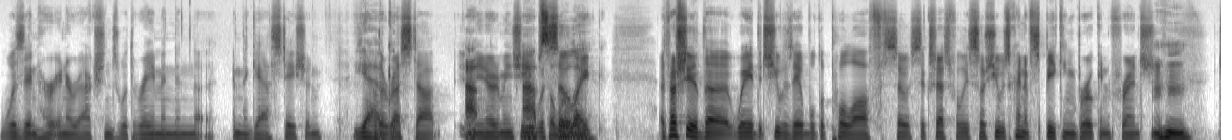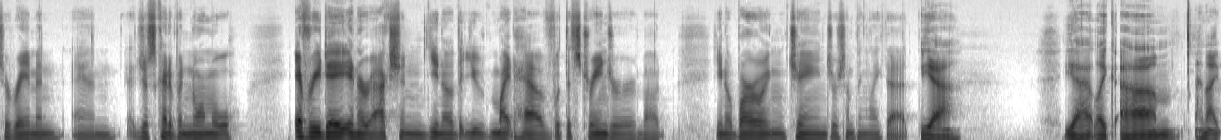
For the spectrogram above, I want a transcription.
was in her interactions with Raymond in the in the gas station, Yeah, the rest stop. a- you know what I mean? She was so like, especially the way that she was able to pull off so successfully. So she was kind of speaking broken French Mm-hmm. to Raymond, and just kind of a normal, everyday interaction, you know, that you might have with a stranger about, you know, borrowing change or something like that. Yeah. Yeah, like um and I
